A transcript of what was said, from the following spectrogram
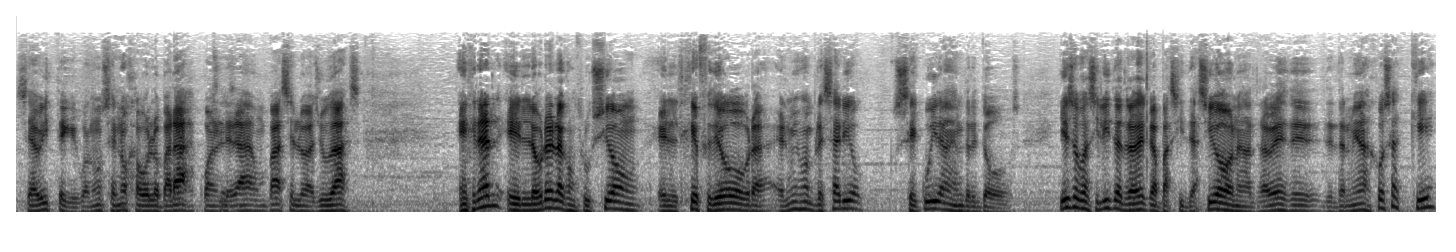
O sea, viste que cuando uno se enoja vos lo parás, cuando le das un pase lo ayudás. En general, el obrero de la construcción, el jefe de obra, el mismo empresario, se cuidan entre todos. Y eso facilita a través de capacitaciones, a través de determinadas cosas que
